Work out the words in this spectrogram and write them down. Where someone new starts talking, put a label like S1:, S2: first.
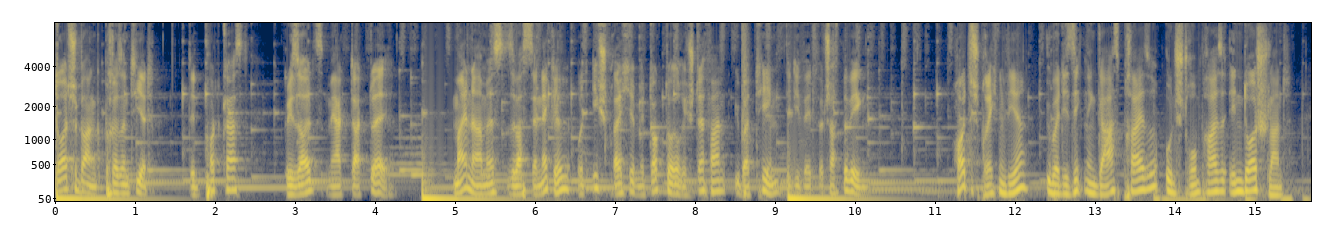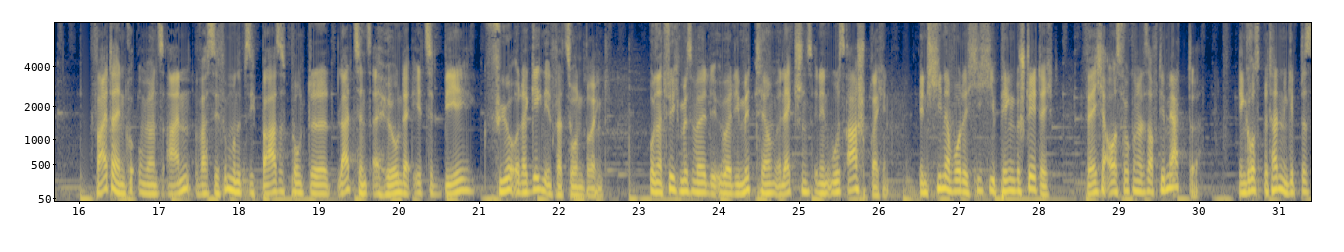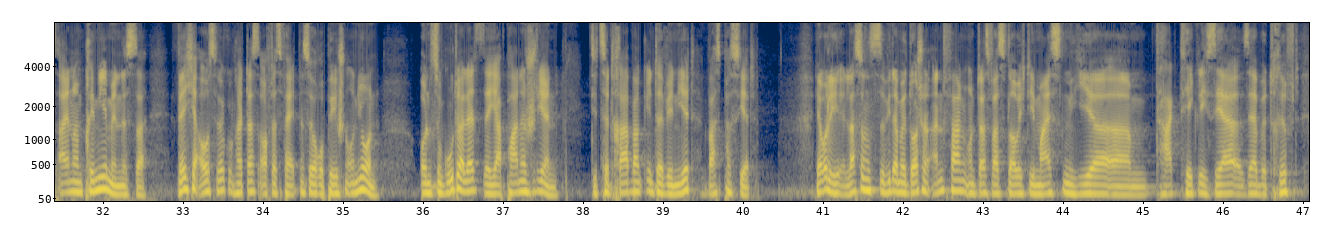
S1: Deutsche Bank präsentiert den Podcast Results Märkte aktuell. Mein Name ist Sebastian Neckel und ich spreche mit Dr. Ulrich Stephan über Themen, die die Weltwirtschaft bewegen. Heute sprechen wir über die sinkenden Gaspreise und Strompreise in Deutschland. Weiterhin gucken wir uns an, was die 75 Basispunkte Leitzinserhöhung der EZB für oder gegen Inflation bringt. Und natürlich müssen wir über die Midterm Elections in den USA sprechen. In China wurde Xi Jinping bestätigt. Welche Auswirkungen hat das auf die Märkte? In Großbritannien gibt es einen Premierminister. Welche Auswirkungen hat das auf das Verhältnis der Europäischen Union? Und zu guter Letzt der japanische Yen. Die Zentralbank interveniert. Was passiert? Ja, Uli, lass uns wieder mit Deutschland anfangen und das, was, glaube ich, die meisten hier ähm, tagtäglich sehr, sehr betrifft,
